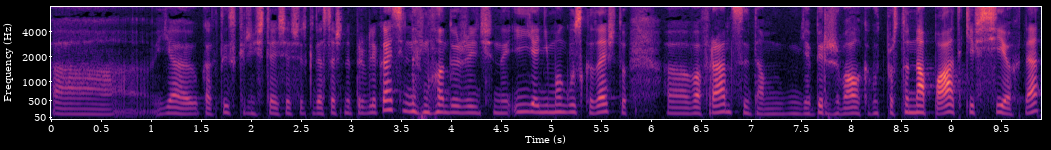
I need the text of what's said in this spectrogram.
А, я как-то искренне считаю себя все-таки достаточно привлекательной молодой женщиной, и я не могу сказать, что э, во Франции там я переживала какой-то просто напад нападки всех, да,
